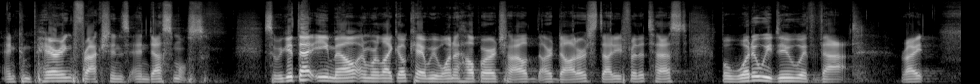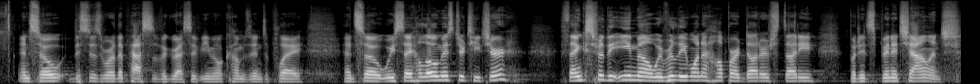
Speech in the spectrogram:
and comparing fractions and decimals. So we get that email and we're like, okay, we want to help our child, our daughter, study for the test, but what do we do with that, right? And so this is where the passive aggressive email comes into play. And so we say, hello, Mr. Teacher. Thanks for the email. We really want to help our daughter study, but it's been a challenge.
